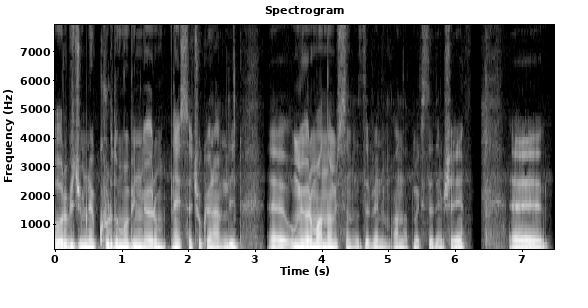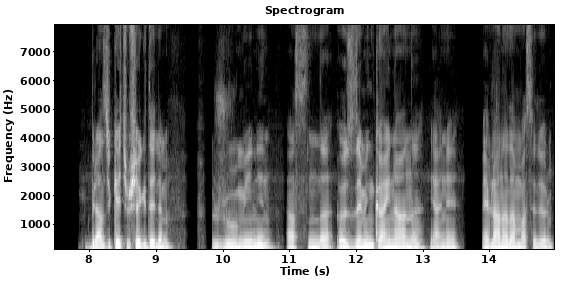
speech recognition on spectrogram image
Doğru bir cümle kurdum mu bilmiyorum. Neyse çok önemli değil. Umuyorum anlamışsınızdır benim anlatmak istediğim şeyi. Birazcık geçmişe gidelim. Rumi'nin aslında özlemin kaynağını yani Mevlana'dan bahsediyorum.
